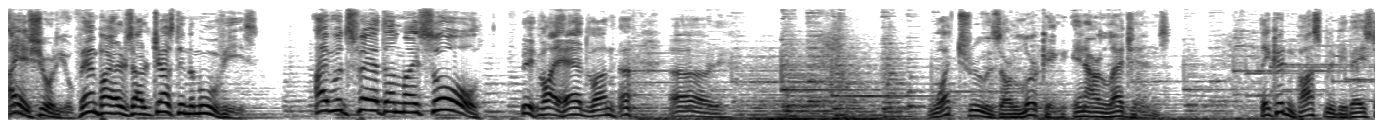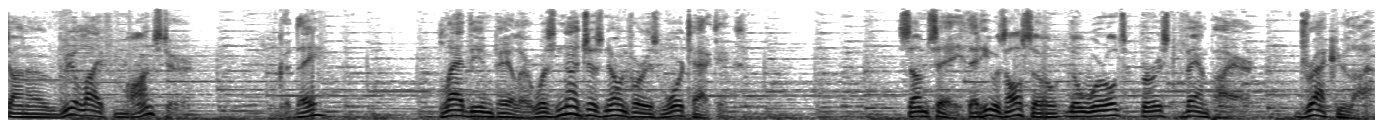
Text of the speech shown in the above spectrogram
I assure you, vampires are just in the movies. I would swear it on my soul if I had one. uh, what truths are lurking in our legends? They couldn't possibly be based on a real life monster, could they? Vlad the Impaler was not just known for his war tactics. Some say that he was also the world's first vampire, Dracula.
